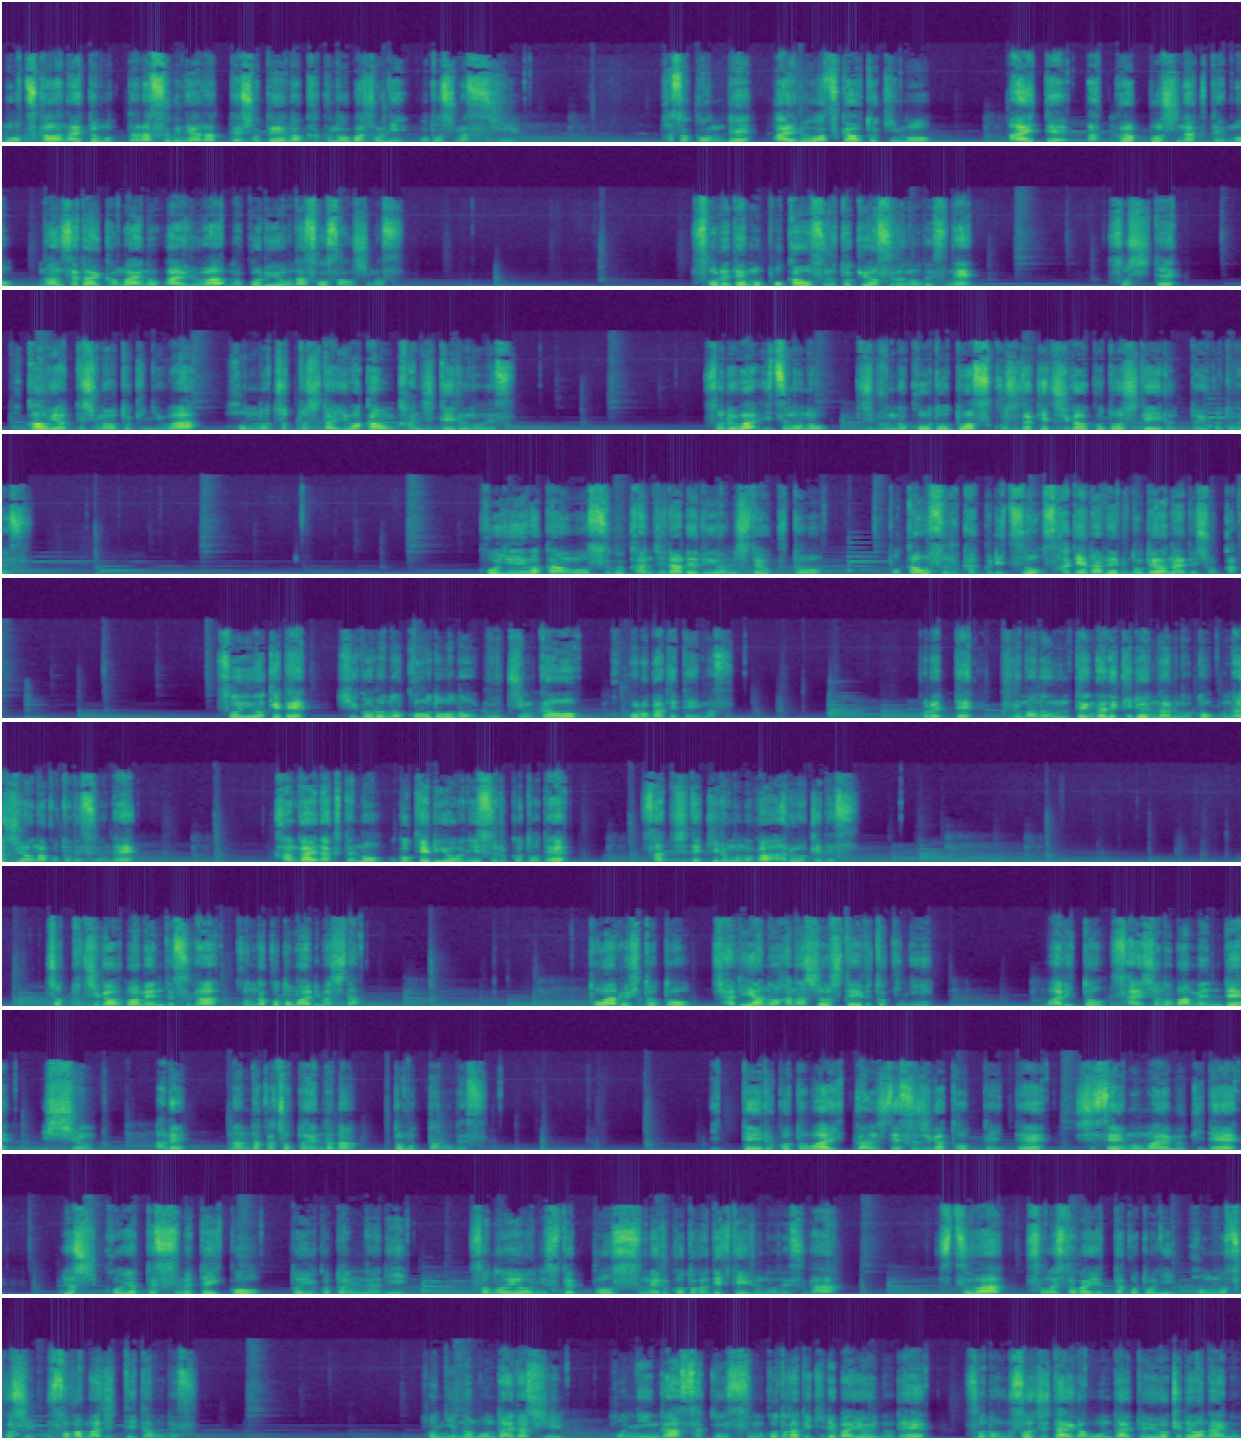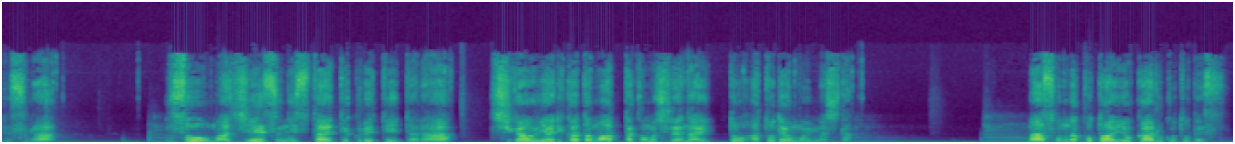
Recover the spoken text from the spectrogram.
もう使わないと思ったらすぐに洗って所定の格納場所に戻しますし、パソコンでファイルを扱うときもあえてバックアップをしなくても何世代か前のファイルは残るような操作をします。それでもポカをするときはするのですね。そして、ポカをやってしまうときには、ほんのちょっとした違和感を感じているのです。それはいつもの自分の行動とは少しだけ違うことをしているということです。こういう違和感をすぐ感じられるようにしておくと、ポカをする確率を下げられるのではないでしょうか。そういうわけで日頃の行動のルーチン化を心がけています。これって車の運転ができるようになるのと同じようなことですよね。考えなくても動けるようにすることで察知できるものがあるわけです。ちょっと違う場面ですが、こんなこともありました。とある人とキャリアの話をしているときに、割と最初の場面で一瞬、あれ？なんだかちょっと変だなと思ったのです。言っていることは一貫して筋が通っていて、姿勢も前向きで、よし、こうやって進めていこうということになり、そのようにステップを進めることができているのですが、実はその人が言ったことにほんの少し嘘が混じっていたのです。本人の問題だし、本人が先に進むことができればよいので、その嘘自体が問題というわけではないのですが、嘘を交えずに伝えてくれていたら、違うやり方もあったかもしれないと後で思いました。まあそんなことはよくあることです。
